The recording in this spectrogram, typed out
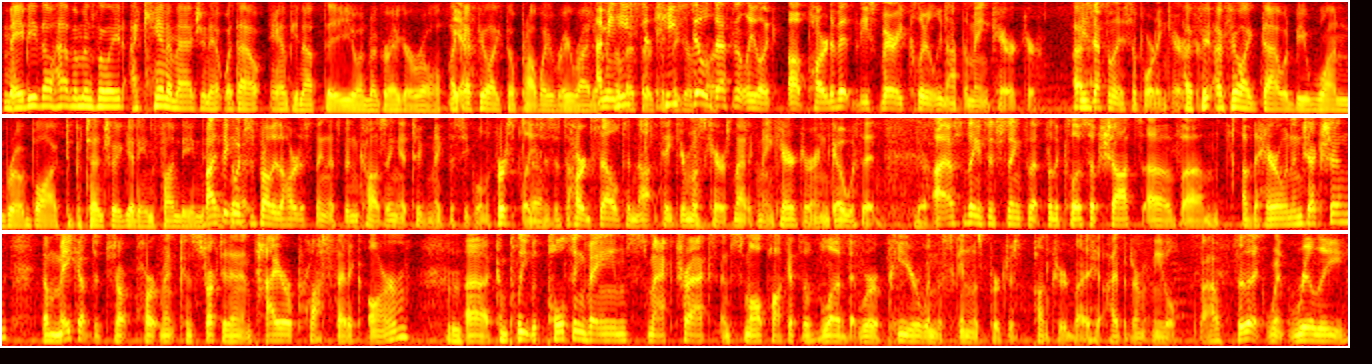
Maybe they'll have him as the lead. I can't imagine it without amping up the Ewan McGregor role. Like Yeah. I feel like they'll probably rewrite it. I mean, so he's a he's still part. definitely like a part of it, but he's very clearly not the main character. He's definitely a supporting character. I feel, I feel like that would be one roadblock to potentially getting funding. I think which is probably the hardest thing that's been causing it to make the sequel in the first place Yeah. is it's a hard sell to not take your most charismatic main character and go with it. Yes. I also think it's interesting for that for the close-up shots of um, of the heroin injection. The makeup department constructed an entire prosthetic arm, Hmm. uh, complete with pulsing veins, smack tracks, and small pockets of blood that were appear when the skin was purchased punctured by a hypodermic needle. Wow. So that like went really.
